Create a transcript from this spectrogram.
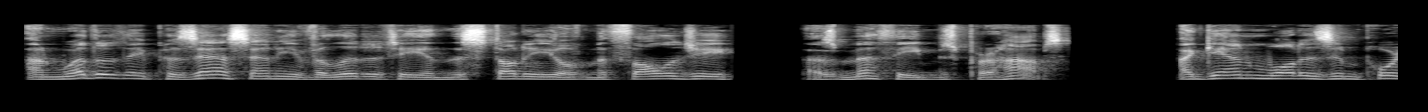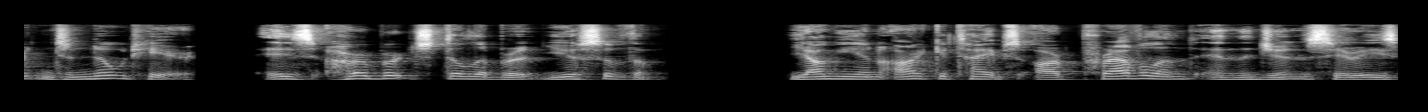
and whether they possess any validity in the study of mythology, as mythemes perhaps, again what is important to note here is Herbert's deliberate use of them. Jungian archetypes are prevalent in the Dune series,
